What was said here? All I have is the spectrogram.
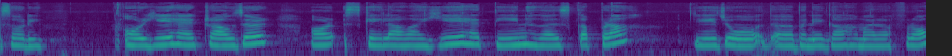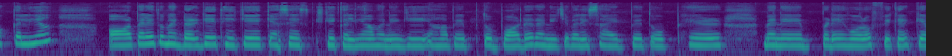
सॉरी और ये है ट्राउज़र और इसके अलावा ये है तीन गज़ कपड़ा, ये जो बनेगा हमारा फ़्रॉक कलियाँ, और पहले तो मैं डर गई थी कि कैसे इसकी कलियाँ बनेगी, यहाँ पे तो बॉर्डर है, नीचे वाली साइड पे तो फिर मैंने बड़े गौर फ़िक्र के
